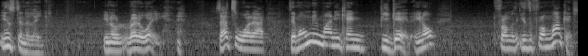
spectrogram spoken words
instantly, you know, right away. That's what I. The only money can be get. You know, from is from market.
